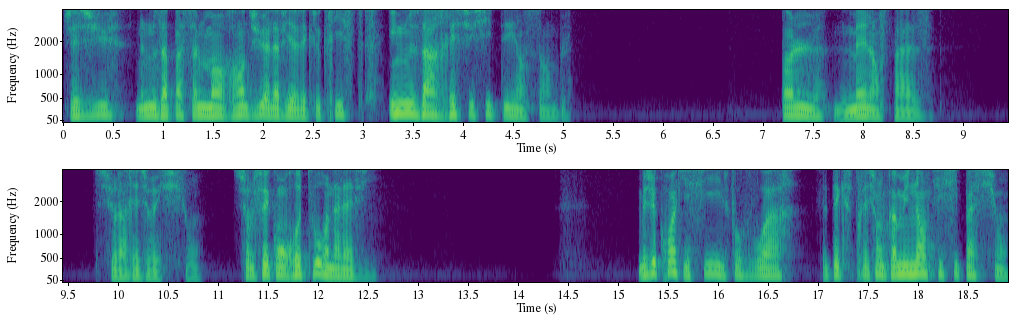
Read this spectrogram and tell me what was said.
Jésus ne nous a pas seulement rendus à la vie avec le Christ, il nous a ressuscités ensemble. Paul met l'emphase sur la résurrection, sur le fait qu'on retourne à la vie. Mais je crois qu'ici, il faut voir cette expression comme une anticipation,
